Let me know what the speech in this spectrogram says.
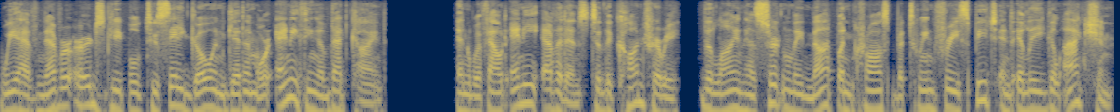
We have never urged people to say go and get him or anything of that kind. And without any evidence to the contrary, the line has certainly not been crossed between free speech and illegal action.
